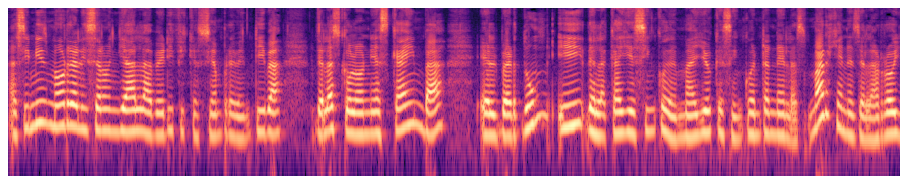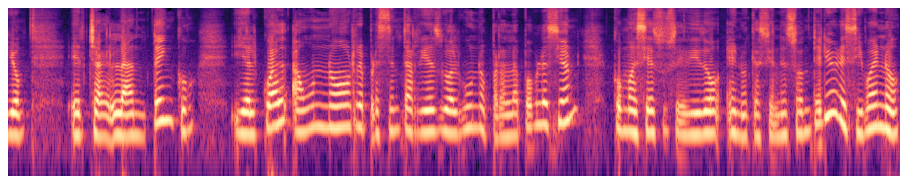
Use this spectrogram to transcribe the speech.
Asimismo, realizaron ya la verificación preventiva de las colonias Caimba, El Verdum y de la calle 5 de Mayo que se encuentran en las márgenes del arroyo El Chalantenco y el cual aún no representa riesgo alguno para la población, como así ha sucedido en ocasiones anteriores. Y bueno,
